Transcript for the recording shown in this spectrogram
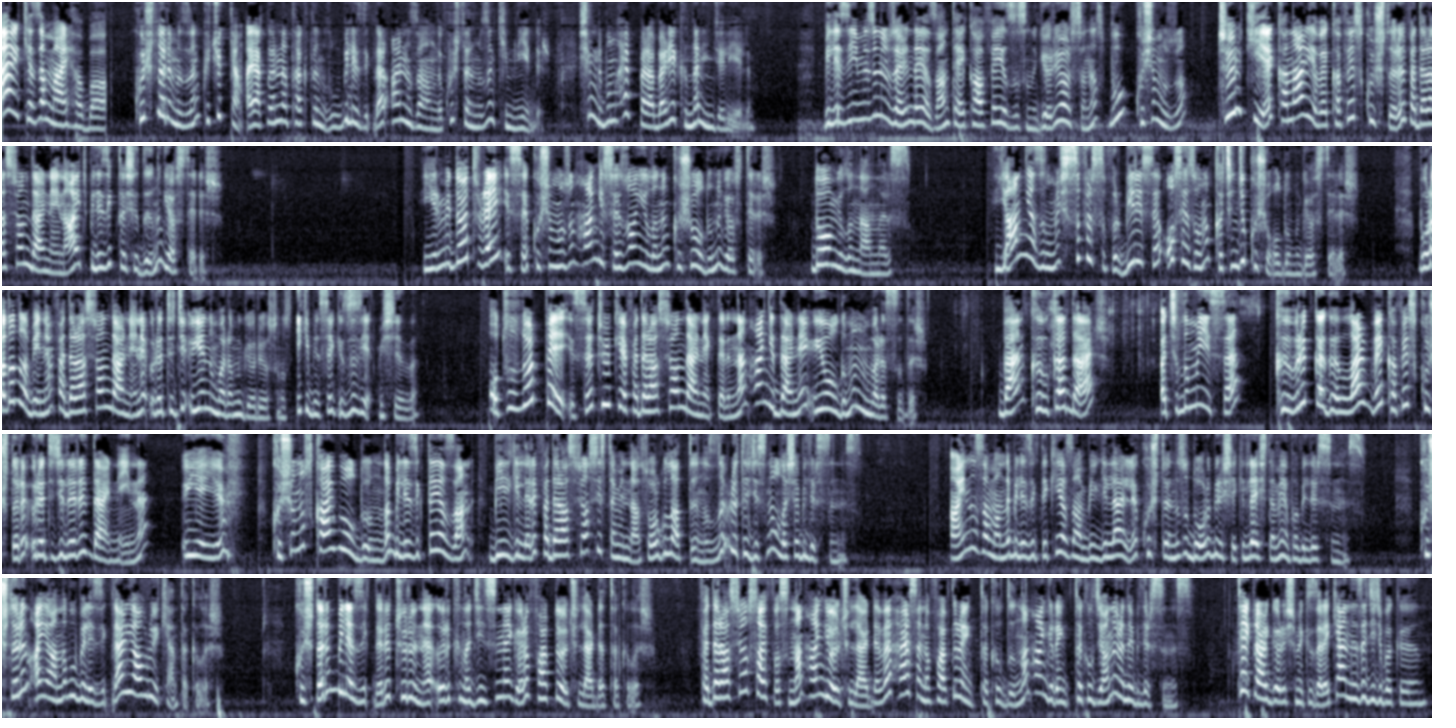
Herkese merhaba. Kuşlarımızın küçükken ayaklarına taktığımız bu bilezikler aynı zamanda kuşlarımızın kimliğidir. Şimdi bunu hep beraber yakından inceleyelim. Bileziğimizin üzerinde yazan TKF yazısını görüyorsanız bu kuşumuzun Türkiye Kanarya ve Kafes Kuşları Federasyon Derneği'ne ait bilezik taşıdığını gösterir. 24 R ise kuşumuzun hangi sezon yılının kuşu olduğunu gösterir. Doğum yılını anlarız. Yan yazılmış 001 ise o sezonun kaçıncı kuşu olduğunu gösterir. Burada da benim Federasyon Derneği'ne üretici üye numaramı görüyorsunuz. 2877. 34P ise Türkiye Federasyon Derneklerinden hangi derneğe üye olduğumun numarasıdır. Ben Kıvkader, açılımı ise Kıvrık Gagalılar ve Kafes Kuşları Üreticileri Derneği'ne üyeyim. Kuşunuz kaybolduğunda bilezikte yazan bilgileri federasyon sisteminden sorgulattığınızda üreticisine ulaşabilirsiniz. Aynı zamanda bilezikteki yazan bilgilerle kuşlarınızı doğru bir şekilde eşleme yapabilirsiniz. Kuşların ayağına bu bilezikler yavruyken takılır. Kuşların bilezikleri türüne, ırkına, cinsine göre farklı ölçülerde takılır. Federasyon sayfasından hangi ölçülerde ve her sene farklı renk takıldığından hangi renk takılacağını öğrenebilirsiniz. Tekrar görüşmek üzere. Kendinize cici bakın.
